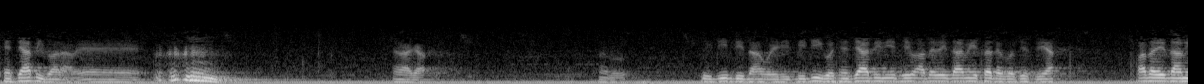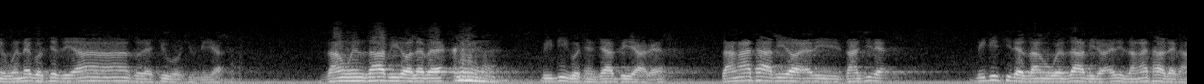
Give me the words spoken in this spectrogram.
သင်ကြားသိသွားတာပဲအဲဒါကြောင့် အခုပီတိတိတံဝေဒီပီတိကိုသင်ကြားသိပြီးဖြစ်အတ္တိတာမိသတ္တကိုဖြစ်เสียအတ္တိတာမိဝင်တဲ့ကိုဖြစ်เสียဆိုတဲ့ရှုဖို့ရှုနေရတယ်ဇံဝင်စားပြီးတော့လည်းပဲပီတိကိုသင်ကြားသိရတယ်ဇံငါထပြီးတော့အဲဒီဇံရှိတဲ့ပီတိရှိတဲ့ဇံကိုဝင်စားပြီးတော့အဲဒီဇံငါထတဲ့အခါ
